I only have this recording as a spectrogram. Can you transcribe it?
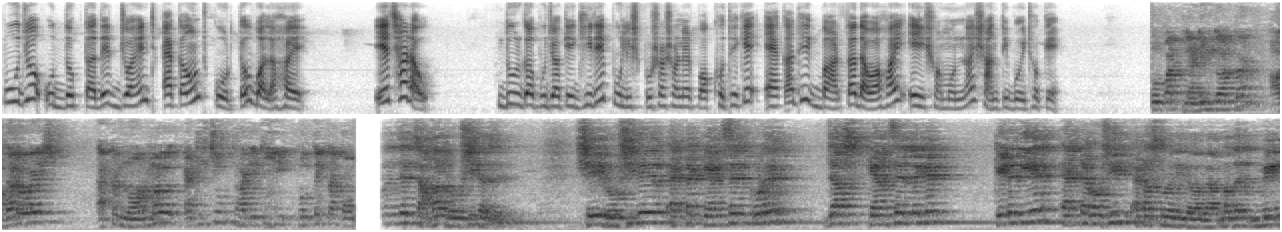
পুজো উদ্যোক্তাদের জয়েন্ট অ্যাকাউন্ট করতেও বলা হয়। এছাড়াও দুর্গাপূজাকে ঘিরে পুলিশ প্রশাসনের পক্ষ থেকে একাধিক বার্তা দেওয়া হয় এই সমন্বয় শান্তি বৈঠকে। প্রপার প্ল্যানিং দরকার। আদারওয়াইজ একটা নর্মাল অ্যাটিটিউড থাকে কি প্রত্যেকটা যে চাঁদার রসিদ আছে সেই রসিদের একটা ক্যান্সেল করে জাস্ট ক্যান্সেল লেগে কেটে দিয়ে একটা রসিদ অ্যাটাচ করে দিতে হবে আপনাদের মেন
